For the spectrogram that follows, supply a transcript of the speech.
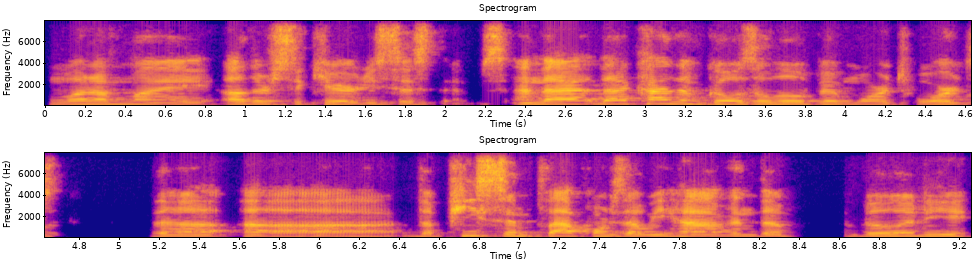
one of my other security systems, and that that kind of goes a little bit more towards the uh, the and platforms that we have and the ability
